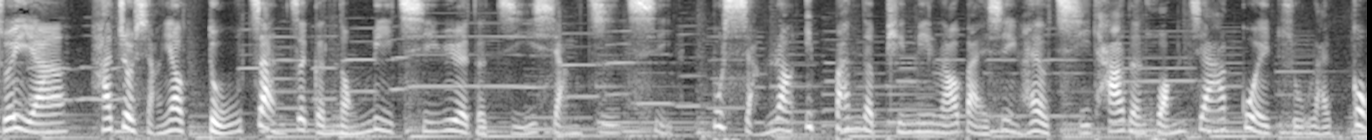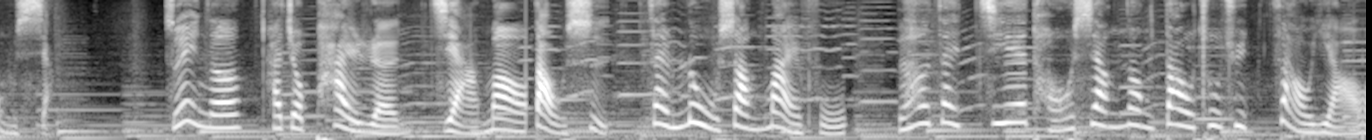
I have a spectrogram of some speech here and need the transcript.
所以啊，他就想要独占这个农历七月的吉祥之气，不想让一般的平民老百姓还有其他的皇家贵族来共享。所以呢，他就派人假冒道士，在路上卖符，然后在街头巷弄到处去造谣，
